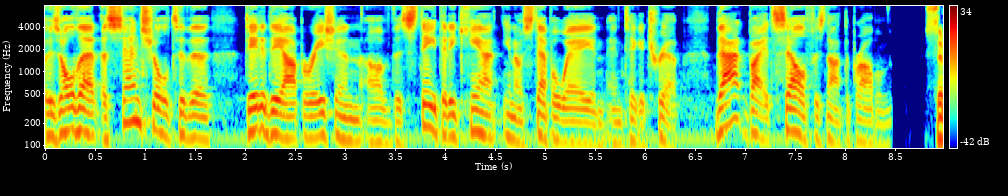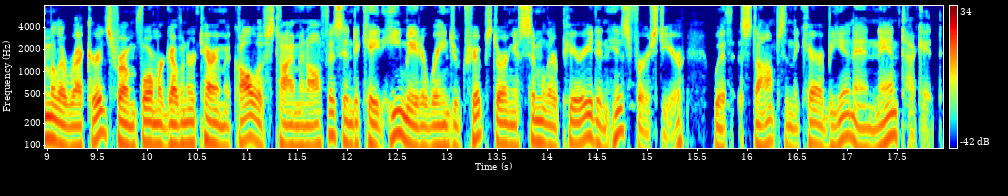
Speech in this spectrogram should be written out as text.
is all that essential to the day to day operation of the state that he can't you know step away and, and take a trip. That by itself is not the problem. Similar records from former Governor Terry McAuliffe's time in office indicate he made a range of trips during a similar period in his first year, with stops in the Caribbean and Nantucket.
